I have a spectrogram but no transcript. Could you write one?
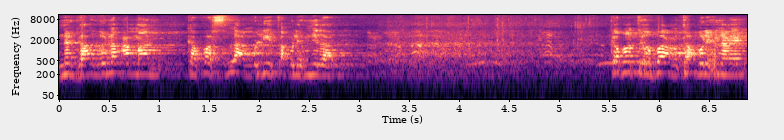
negara nak aman kapal selam beli tak boleh menyelam. Kapal terbang tak boleh naik.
